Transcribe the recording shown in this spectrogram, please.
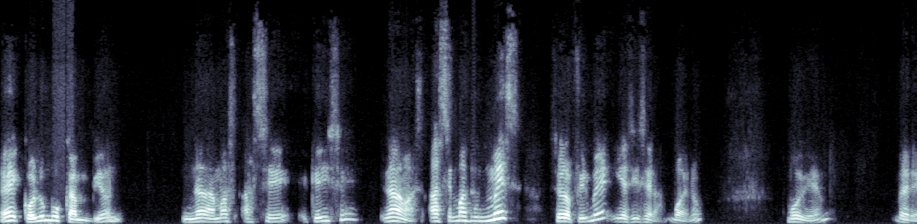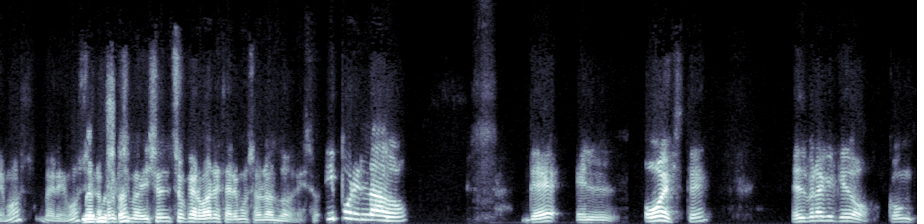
¿Eh? Columbus campeón, nada más hace, ¿qué dice? Nada más, hace más de un mes se lo firmé y así será. Bueno, muy bien, veremos, veremos. en la próxima edición de Soccer Bar estaremos hablando de eso. Y por el lado del oeste, el braque quedó con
